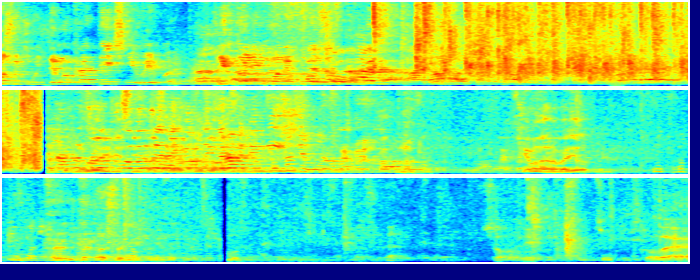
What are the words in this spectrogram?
можуть бути демократичні вибори. Ніхто нікого не буде. Говорили с Голови районної ради Міщенко. С кем она говорила? Ну, что не Шановні колеги,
